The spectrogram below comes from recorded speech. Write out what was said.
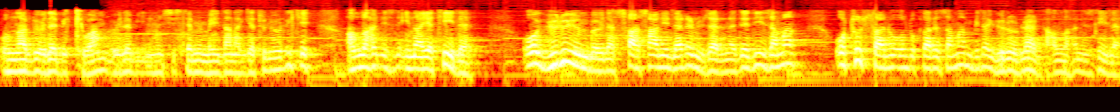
Onlar da öyle bir kıvam, öyle bir immün sistemi meydana getiriyordu ki Allah'ın izni inayetiyle o yürüyün böyle Sasanilerin üzerine dediği zaman 30 tane oldukları zaman bile yürürlerdi Allah'ın izniyle.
